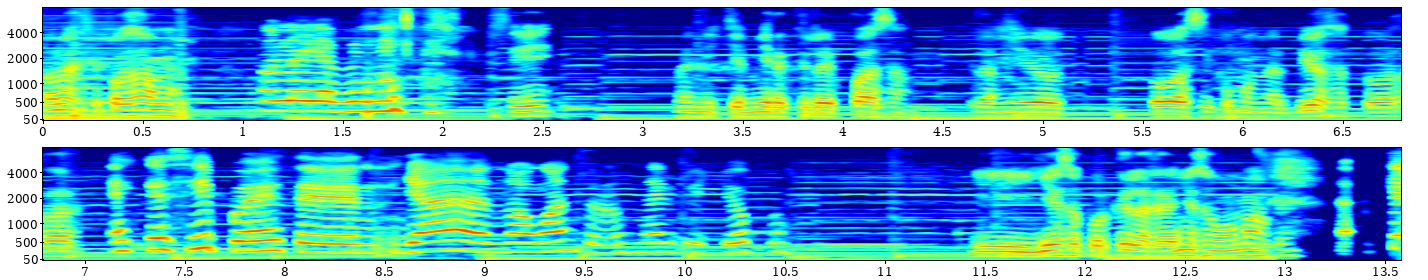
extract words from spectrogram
Hola, ¿qué pasamos? Hola, ya viniste. Sí. Bueno, y que mira qué le pasa. Que la miro todo así como nerviosa, todo raro. Es que sí, pues este, ya no aguanto los nervios yo, pues. ¿Y eso por qué la regañó su mamá? qué? Qué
